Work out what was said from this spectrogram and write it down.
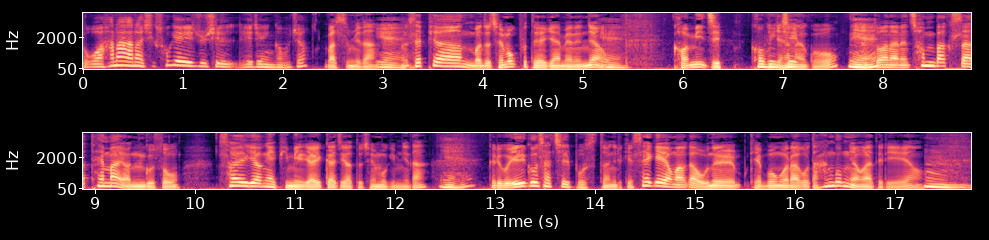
요거 하나하나씩 소개해 주실 예정인가 보죠? 맞습니다. 예. 세편 먼저 제목부터 얘기하면은요. 예. 거미집. 거미집. 하나고 예. 또 하나는 천박사 테마 연구소 설경의 비밀 여기까지가 또 제목입니다. 예. 그리고 1947 보스턴 이렇게 세 개 영화가 오늘 개봉을 하고 다 한국 영화들이에요. 음.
